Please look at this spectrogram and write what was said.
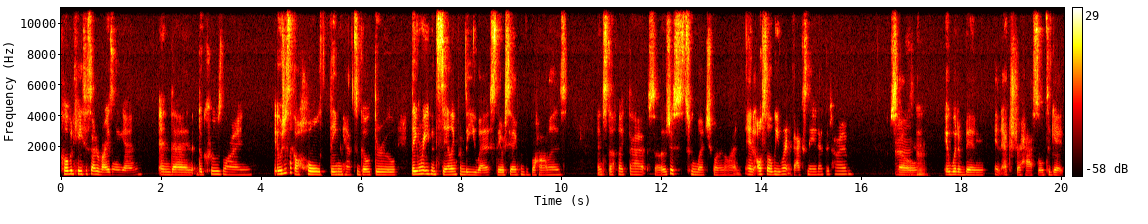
COVID cases started rising again, and then the cruise line. It was just like a whole thing we had to go through. They weren't even sailing from the U.S. They were sailing from the Bahamas and stuff like that. So it was just too much going on. And also, we weren't vaccinated at the time, so Mm. It would have been an extra hassle to get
